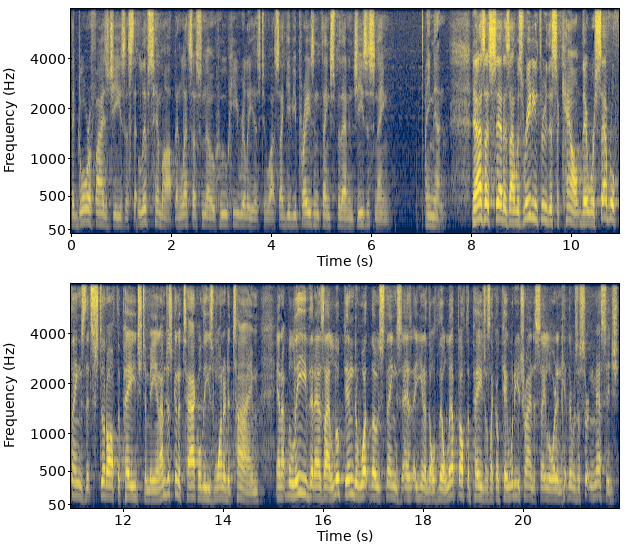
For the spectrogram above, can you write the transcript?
that glorifies Jesus, that lifts him up and lets us know who he really is to us. I give you praise and thanks for that in Jesus' name. Amen. Now, as I said, as I was reading through this account, there were several things that stood off the page to me, and I'm just going to tackle these one at a time. And I believe that as I looked into what those things, as, you know, they'll, they'll leapt off the page. I was like, okay, what are you trying to say, Lord? And there was a certain message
